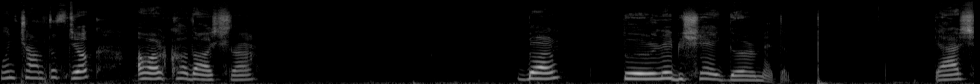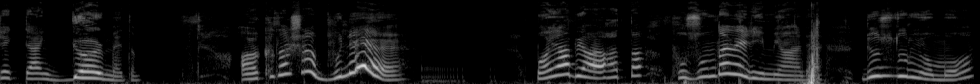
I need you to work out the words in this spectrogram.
Bunun çantası yok arkadaşlar. Ben böyle bir şey görmedim. Gerçekten görmedim. Arkadaşlar bu ne? Baya bir hatta pozunu da vereyim yani. Düz duruyor mu?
